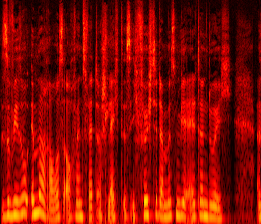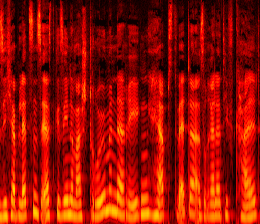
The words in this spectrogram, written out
sowieso immer raus, auch wenn das Wetter schlecht ist. Ich fürchte, da müssen wir Eltern durch. Also ich habe letztens erst gesehen, da war strömender Regen, Herbstwetter, also relativ kalt.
